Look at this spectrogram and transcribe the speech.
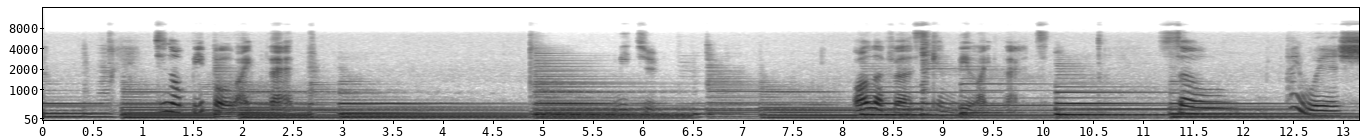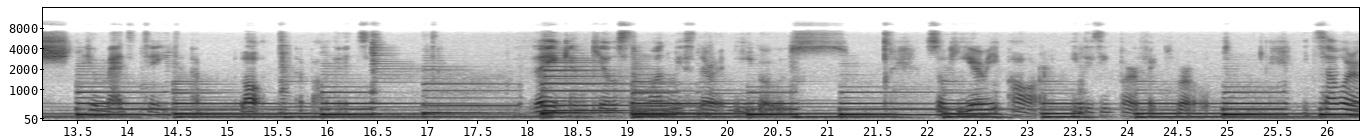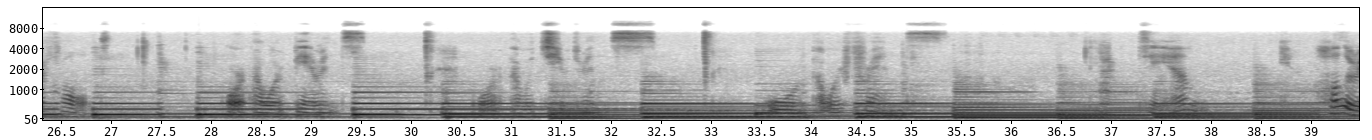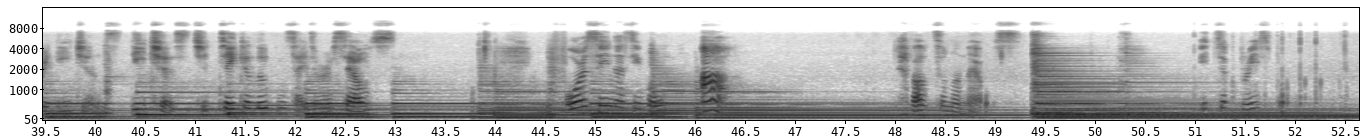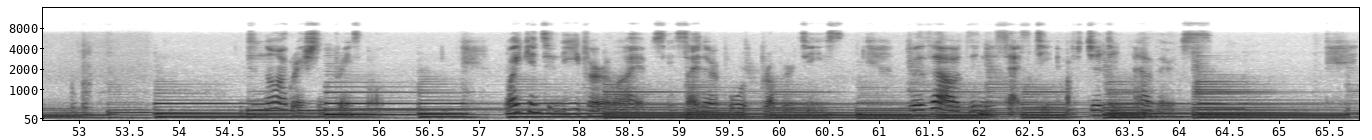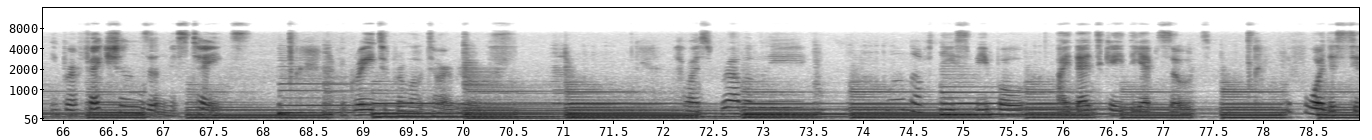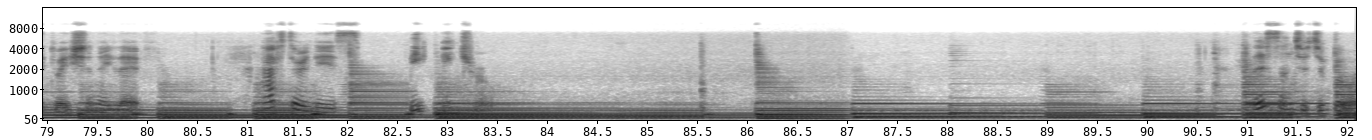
do you know people like that? All of us can be like that. So, I wish you meditate a lot about it. They can kill someone with their egos. So, here we are in this imperfect world. It's our fault, All religions teach us to take a look inside ourselves before saying a simple ah about someone else. It's a principle. The no aggression principle. Why can't we live our lives inside our properties without the necessity of judging others? Imperfections and mistakes great to promote to our group. I was probably one of these people I dedicate the episode before the situation I live. After this big intro, listen to Japan.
